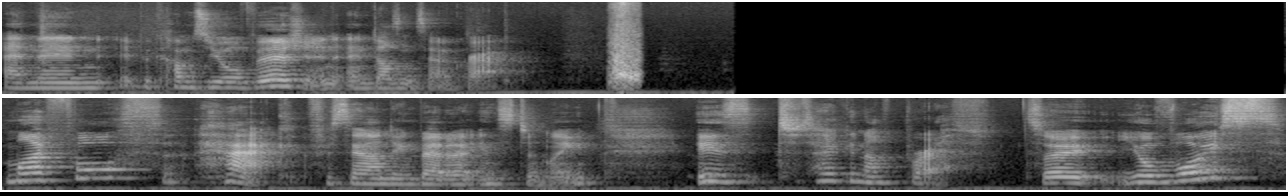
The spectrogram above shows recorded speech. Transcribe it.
and then it becomes your version and doesn't sound crap. My fourth hack for sounding better instantly is to take enough breath. So your voice,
